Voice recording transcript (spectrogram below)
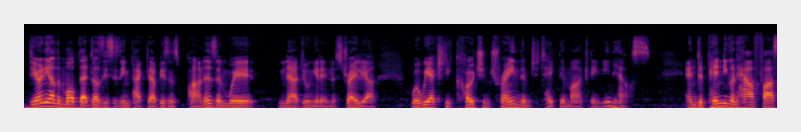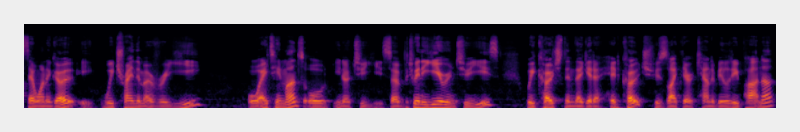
the only other mob that does this is Impact, our business partners, and we're now doing it in Australia, where we actually coach and train them to take their marketing in house. And depending on how fast they want to go, we train them over a year or 18 months or, you know, two years. So between a year and two years, we coach them. They get a head coach who's like their accountability partner,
